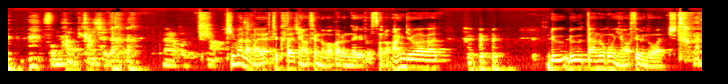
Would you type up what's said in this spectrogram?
そんなって感じだ。なるほど。まあ Kibana が Elasticsearch に合わせるのはわかるんだけど、そのアンギュラーがルルーターの方に合わせるのはちょっ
